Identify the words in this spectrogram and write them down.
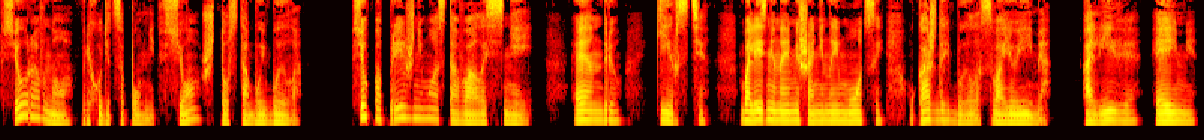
все равно приходится помнить все, что с тобой было. Все по-прежнему оставалось с ней. Эндрю, Кирсти, болезненная мешанина эмоций, у каждой было свое имя. Оливия, Эйми,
